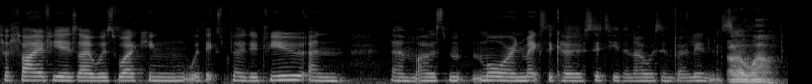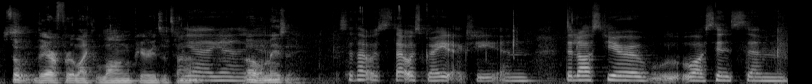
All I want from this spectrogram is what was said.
for five years I was working with Exploded View, and um, I was m- more in Mexico City than I was in Berlin. So. Oh wow. So there for like long periods of time. Yeah, yeah. Oh, yeah. amazing. So that was that was great actually, and the last year, well, since um,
